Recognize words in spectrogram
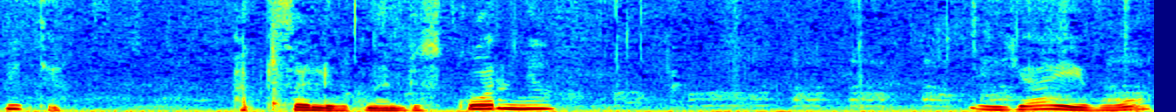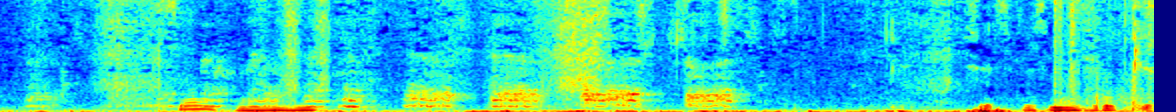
Видите? Абсолютно без корня. И я его сажаю. Сейчас возьму в руки.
